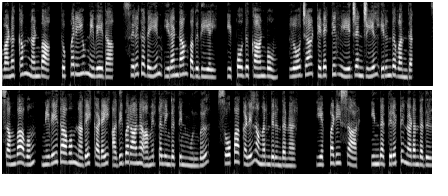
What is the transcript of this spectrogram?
வணக்கம் நண்பா. துப்பறியும் நிவேதா. சிறுகதையின் இரண்டாம் பகுதியை இப்போது காண்போம். ரோஜா டிடெக்டிவ் ஏஜென்சியில் இருந்து வந்த சம்பாவும் நிவேதாவும் நகைக்கடை அதிபரான அமிர்தலிங்கத்தின் முன்பு சோபாக்களில் அமர்ந்திருந்தனர். எப்படி சார்? இந்த திருட்டு நடந்தது.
